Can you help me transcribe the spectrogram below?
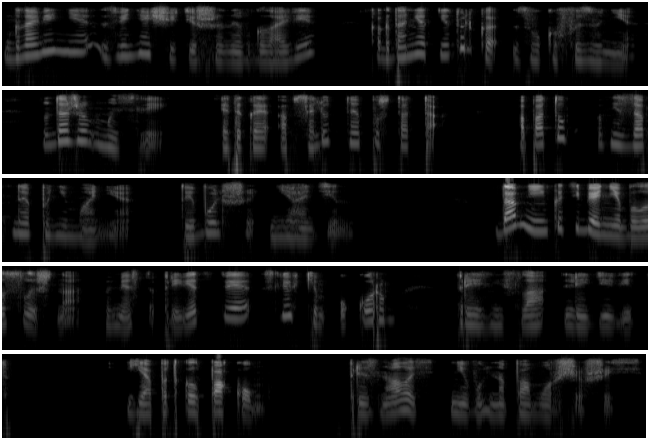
Мгновение звенящей тишины в голове, когда нет не только звуков извне, но даже мыслей. Этакая абсолютная пустота. А потом внезапное понимание. Ты больше не один. «Давненько тебя не было слышно», вместо приветствия с легким укором произнесла леди Вит. «Я под колпаком», призналась, невольно поморщившись.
